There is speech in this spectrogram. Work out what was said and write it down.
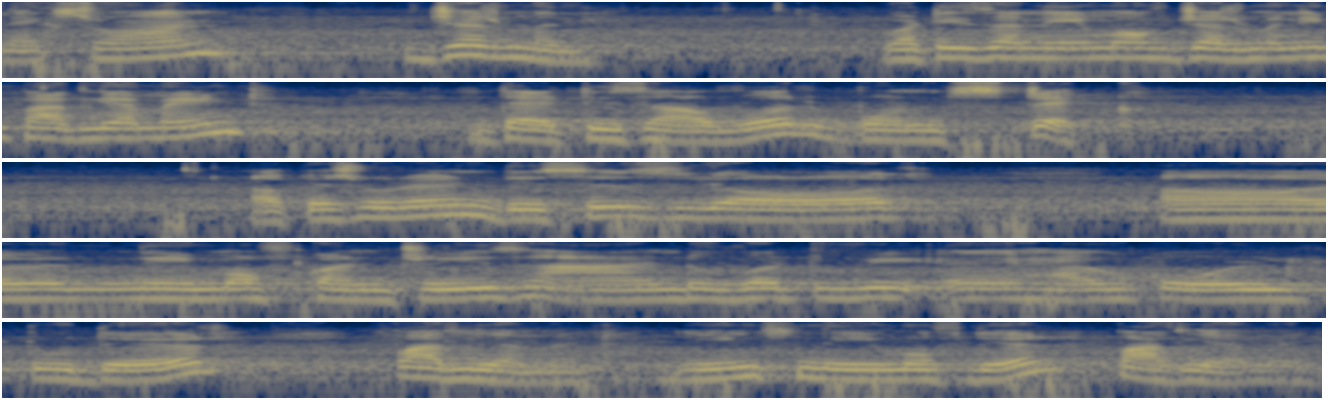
next one germany. What is the name of germany parliament? That is our bundestag. Okay student this is your uh, name of countries and what we uh, have called to their parliament. Means name of their parliament.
